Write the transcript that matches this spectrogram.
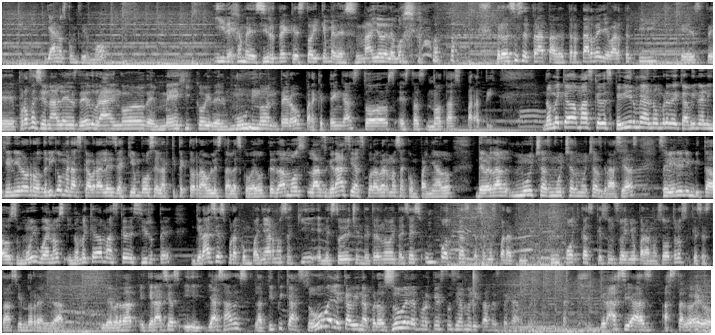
Ya nos confirmó. Y déjame decirte que estoy que me desmayo de la emoción. Pero eso se trata, de tratar de llevarte a ti este, profesionales de Durango, de México y del mundo entero para que tengas todas estas notas para ti. No me queda más que despedirme a nombre de cabina el ingeniero Rodrigo Meraz Cabrales y aquí en voz el arquitecto Raúl Estala Escobedo. Te damos las gracias por habernos acompañado. De verdad, muchas, muchas, muchas gracias. Se vienen invitados muy buenos y no me queda más que decirte gracias por acompañarnos aquí en Estudio 8396, un podcast que hacemos para ti, un podcast que es un sueño para nosotros, que se está haciendo realidad. Y de verdad, gracias y ya sabes, la típica, súbele cabina, pero súbele porque esto sí amerita festejarse. gracias. Hasta luego.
